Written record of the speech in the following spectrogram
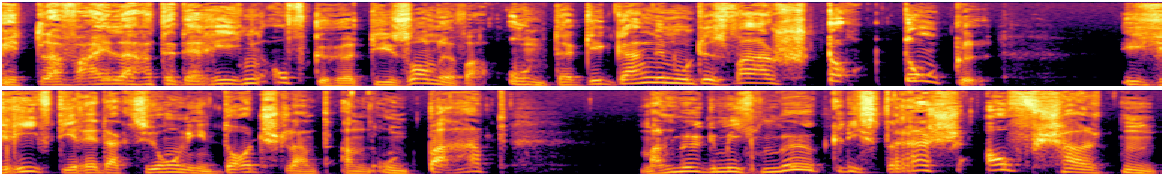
Mittlerweile hatte der Regen aufgehört, die Sonne war untergegangen und es war stockdunkel. Ich rief die Redaktion in Deutschland an und bat, man möge mich möglichst rasch aufschalten,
